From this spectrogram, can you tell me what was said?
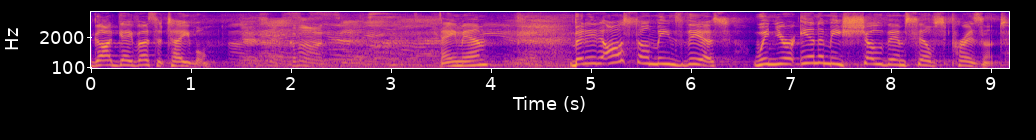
God gave us a table. Come on. Amen. But it also means this when your enemies show themselves present,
